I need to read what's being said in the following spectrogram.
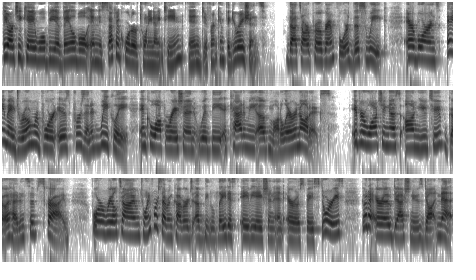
The RTK will be available in the second quarter of 2019 in different configurations. That's our program for this week. Airborne's AMA Drone Report is presented weekly in cooperation with the Academy of Model Aeronautics. If you're watching us on YouTube, go ahead and subscribe. For real-time 24-7 coverage of the latest aviation and aerospace stories, go to aero-news.net.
